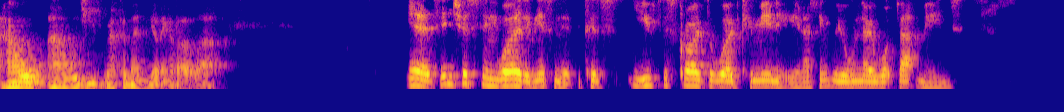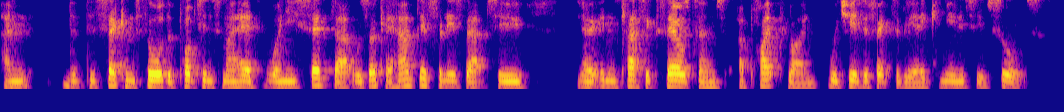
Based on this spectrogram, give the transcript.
How how would you recommend going about that? Yeah it's interesting wording isn't it? Because you've described the word community and i think we all know what that means. And the, the second thought that popped into my head when you said that was okay how different is that to you know in classic sales terms a pipeline which is effectively a community of sorts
